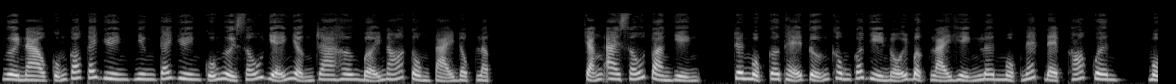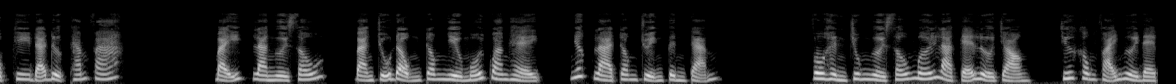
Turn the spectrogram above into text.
Người nào cũng có cái duyên nhưng cái duyên của người xấu dễ nhận ra hơn bởi nó tồn tại độc lập. Chẳng ai xấu toàn diện, trên một cơ thể tưởng không có gì nổi bật lại hiện lên một nét đẹp khó quên, một khi đã được khám phá. 7. Là người xấu, bạn chủ động trong nhiều mối quan hệ, nhất là trong chuyện tình cảm. Vô hình chung người xấu mới là kẻ lựa chọn, chứ không phải người đẹp.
